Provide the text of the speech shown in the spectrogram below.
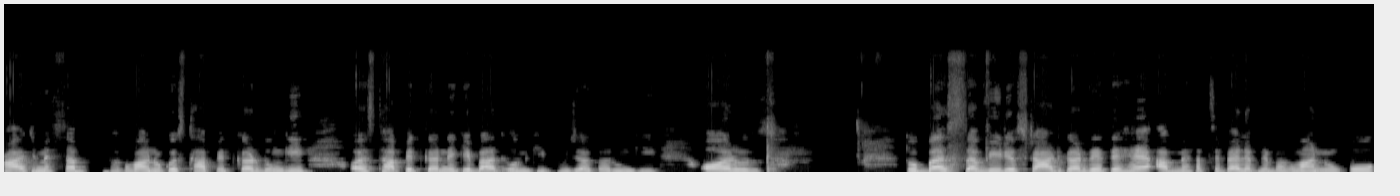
आज मैं सब भगवानों को स्थापित कर दूँगी और स्थापित करने के बाद उनकी पूजा करूँगी। और तो बस अब वीडियो स्टार्ट कर देते हैं। अब मैं सबसे पहले अपने भगवानों को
